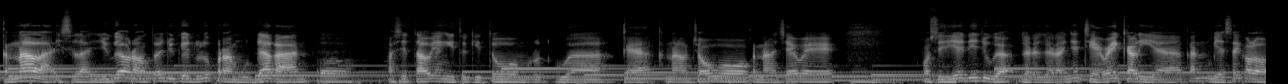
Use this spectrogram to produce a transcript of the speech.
kenal lah istilahnya juga orang tua juga dulu pernah muda kan. Oh. Pasti tahu yang gitu-gitu menurut gua. Kayak kenal cowok kenal cewek. hmm. Posisinya dia juga gara-garanya cewek kali ya. Kan biasanya kalau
